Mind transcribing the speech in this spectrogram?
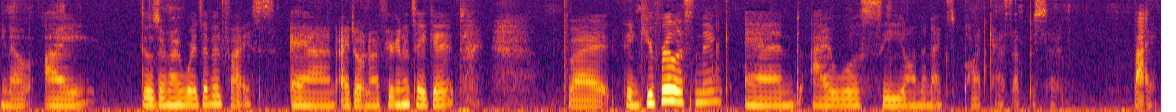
You know, I, those are my words of advice, and I don't know if you're going to take it, but thank you for listening, and I will see you on the next podcast episode. Bye.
